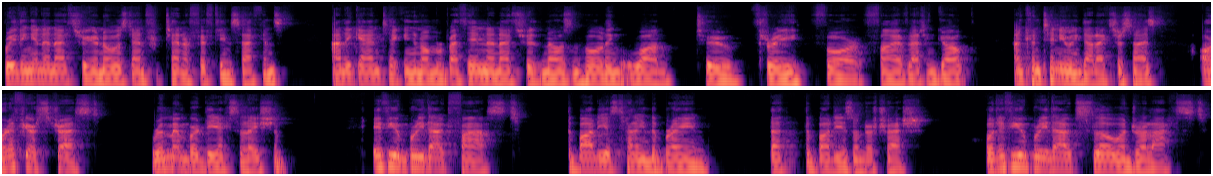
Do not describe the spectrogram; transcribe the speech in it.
breathing in and out through your nose then for 10 or 15 seconds. And again, taking a normal breath in and out through the nose and holding one, two, three, four, five, letting go, and continuing that exercise. Or if you're stressed, remember the exhalation. If you breathe out fast, the body is telling the brain that the body is under threat. But if you breathe out slow and relaxed,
